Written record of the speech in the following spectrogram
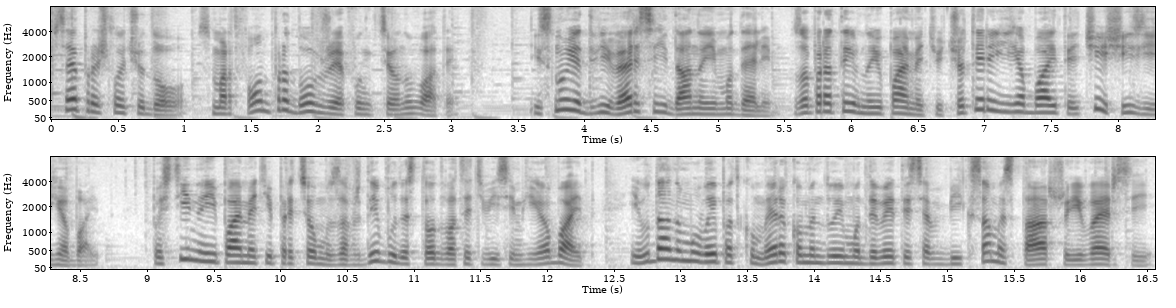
Все пройшло чудово, смартфон продовжує функціонувати. Існує дві версії даної моделі з оперативною пам'яттю 4 ГБ чи 6 ГБ. Постійної пам'яті при цьому завжди буде 128 ГБ, і у даному випадку ми рекомендуємо дивитися в бік саме старшої версії,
